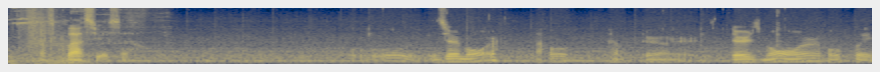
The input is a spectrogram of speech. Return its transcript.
That's Glacio Shell. Oh, is there more? I hope, I hope there are. There's more, hopefully.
